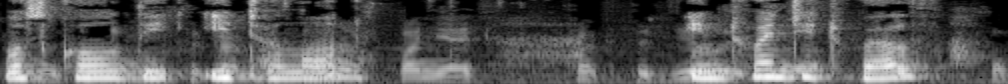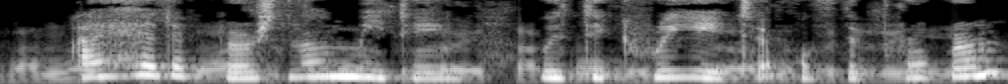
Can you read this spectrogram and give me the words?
was called the Etalon. In 2012, I had a personal meeting with the creator of the program,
